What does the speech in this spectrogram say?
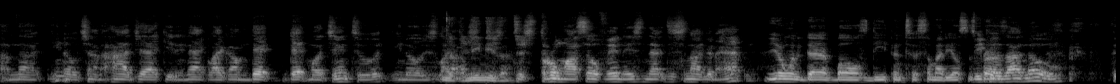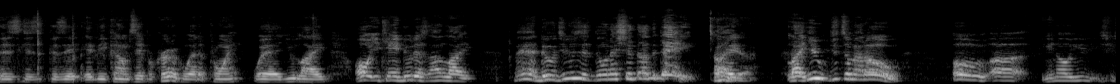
I'm not, you know, trying to hijack it and act like I'm that that much into it. You know, just like Nah, just, just, just throw myself in. It's not just not gonna happen You don't want to dive balls deep into somebody else's because problem. I know. Because it, it becomes hypocritical at a point where you like, oh, you can't do this. And I'm like, man, dude, you was just doing that shit the other day. oh Like, yeah, Like you, you talking about oh, oh, uh, you know, you you,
